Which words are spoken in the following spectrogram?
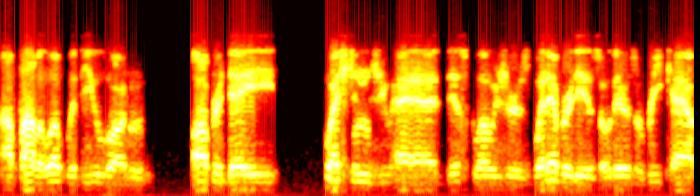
I'll follow up with you on offer date, questions you had, disclosures, whatever it is. So there's a recap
